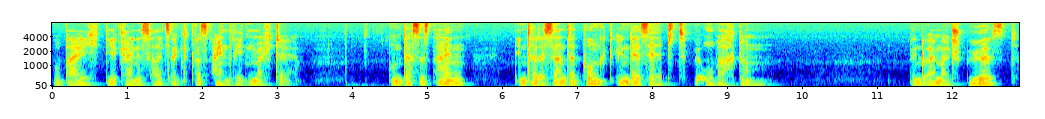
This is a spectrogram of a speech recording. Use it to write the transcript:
wobei ich dir keinesfalls irgendetwas einreden möchte. Und das ist ein interessanter Punkt in der Selbstbeobachtung. Wenn du einmal spürst,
